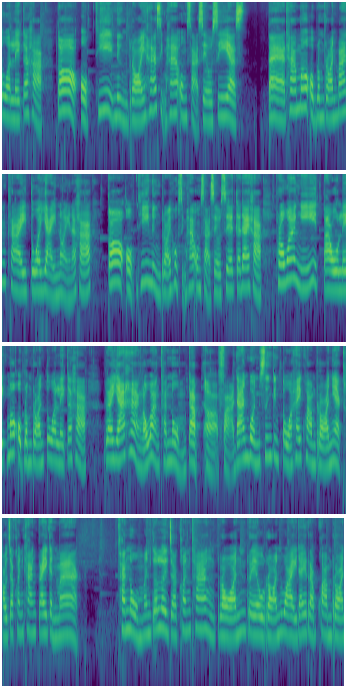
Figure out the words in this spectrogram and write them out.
ตัวเล็กอะค่ะ ก็อบที่ 155 องศาเซลเซียส แต่ถ้าหม้ออบลมร้อนบ้านใครตัวใหญ่หน่อยนะคะ ก็อบที่ 165 องศาเซลเซียสก็ได้ค่ะ เพราะว่างี้เตาเล็กหม้ออบลมร้อนตัวเล็กอะค่ะ ระยะห่างระหว่างขนมกับฝาด้านบน ซึ่งเป็นตัวให้ความร้อนเนี่ยเขาจะค่อนข้างใกล้กันมาก ขนมมันก็เลยจะค่อนข้างร้อนเร็วร้อนไวได้รับความร้อน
